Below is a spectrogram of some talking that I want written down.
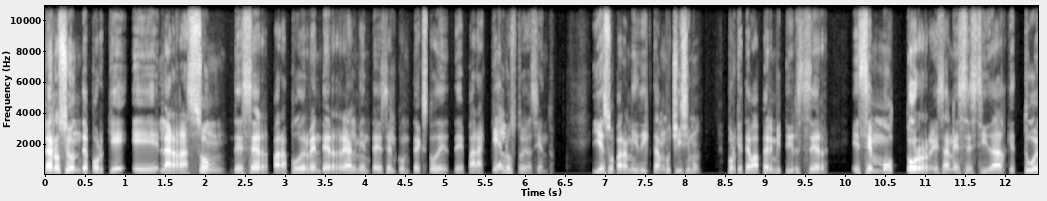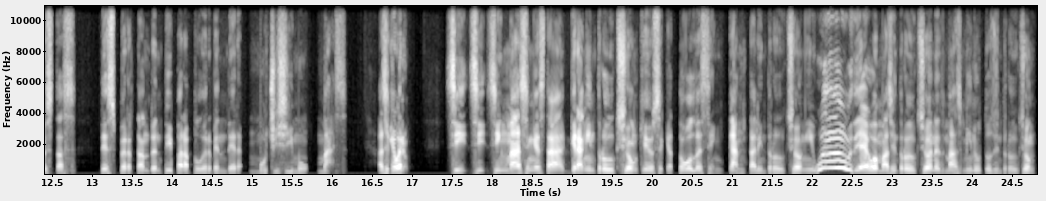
la noción de por qué eh, la razón de ser para poder vender realmente es el contexto de, de para qué lo estoy haciendo. Y eso para mí dicta muchísimo porque te va a permitir ser ese motor, esa necesidad que tú estás despertando en ti para poder vender muchísimo más. Así que bueno, Sí, sí, sin más en esta gran introducción, que yo sé que a todos les encanta la introducción. Y, wow, Diego, más introducciones, más minutos de introducción,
